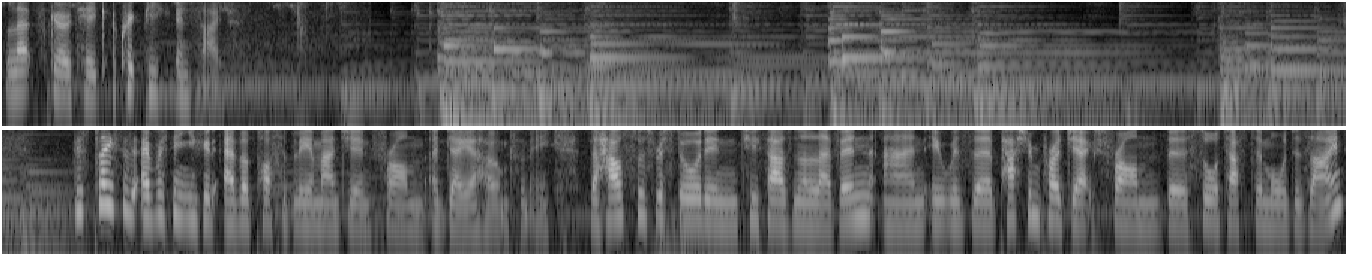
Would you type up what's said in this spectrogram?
Let's go take a quick peek inside. This place is everything you could ever possibly imagine from a Deià home for me. The house was restored in 2011 and it was a passion project from the sought after More Design.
